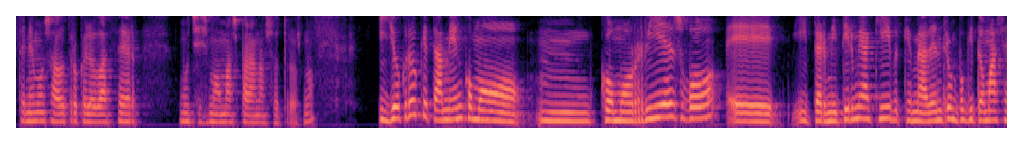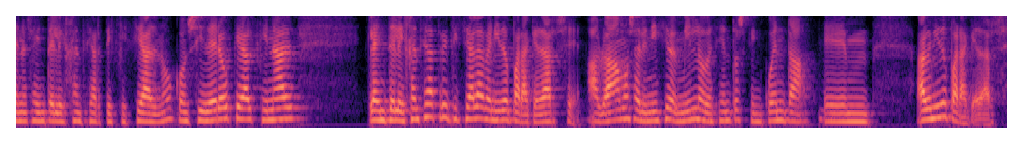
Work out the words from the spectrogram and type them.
tenemos a otro que lo va a hacer muchísimo más para nosotros. Y yo creo que también como, mm, como riesgo, eh, y permitirme aquí que me adentre un poquito más en esa inteligencia artificial, ¿no? considero que al final la inteligencia artificial ha venido para quedarse. Hablábamos al inicio de 1950. ha venido para quedarse.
